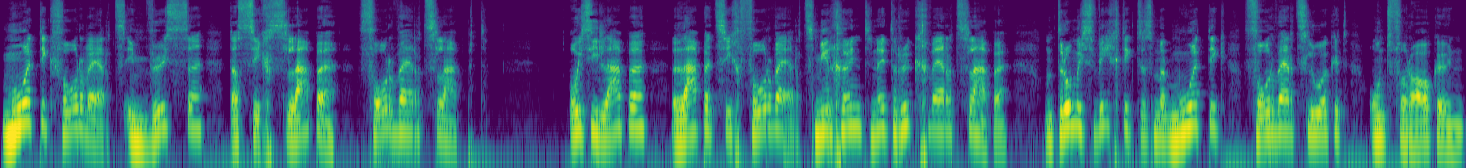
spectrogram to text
Mutig vorwärts im Wissen, dass sich das Leben vorwärts lebt. Unser Leben lebt sich vorwärts. Wir können nicht rückwärts leben. Und darum ist es wichtig, dass wir mutig vorwärts schauen und vorangehen.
